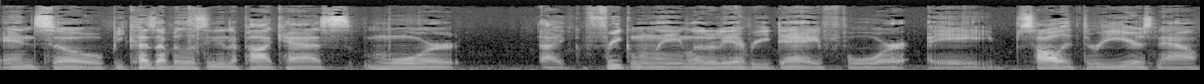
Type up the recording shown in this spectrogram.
And so, because I've been listening to podcasts more like frequently and literally every day for a solid three years now,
